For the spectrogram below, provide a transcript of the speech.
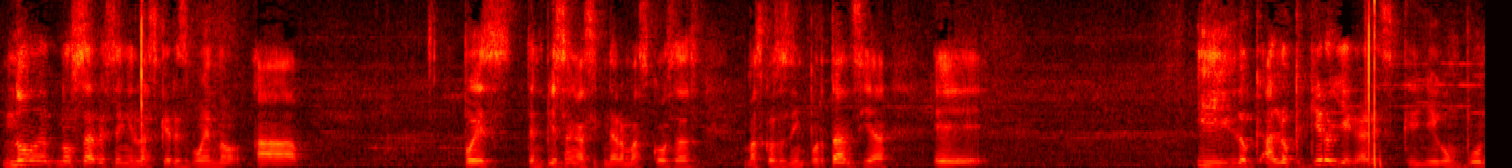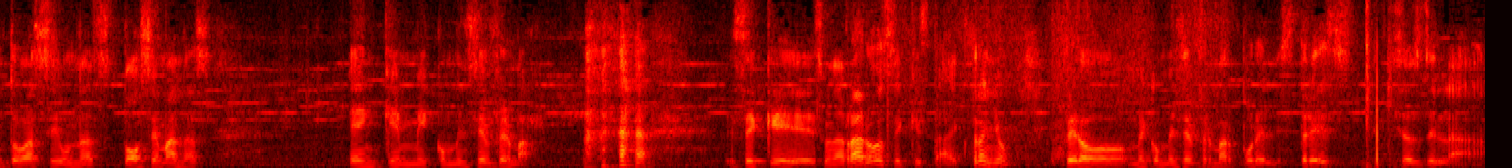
no, no sabes en las que eres bueno, uh, pues te empiezan a asignar más cosas, más cosas de importancia. Eh, y lo, a lo que quiero llegar es que llegó un punto hace unas dos semanas en que me comencé a enfermar. Sé que suena raro, sé que está extraño, pero me comencé a enfermar por el estrés, quizás de, la,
